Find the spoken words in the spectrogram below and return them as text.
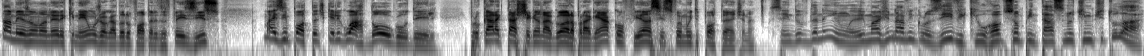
da mesma maneira que nenhum jogador do Fortaleza fez isso, mas importante que ele guardou o gol dele. Pro cara que tá chegando agora, para ganhar confiança, isso foi muito importante, né? Sem dúvida nenhuma. Eu imaginava, inclusive, que o Robson pintasse no time titular.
